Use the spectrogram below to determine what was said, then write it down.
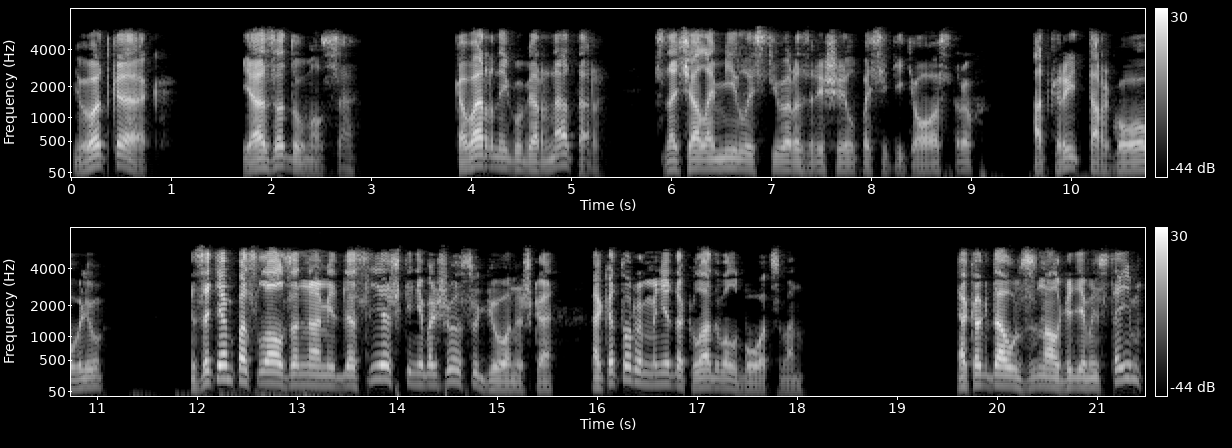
Вот как? Я задумался. Коварный губернатор Сначала милостиво разрешил посетить остров, открыть торговлю, затем послал за нами для слежки небольшое суденышко, о котором мне докладывал боцман. А когда узнал, где мы стоим,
